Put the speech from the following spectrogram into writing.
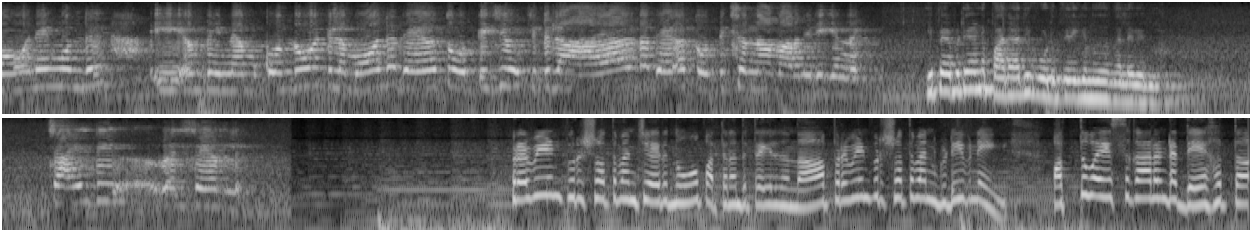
മോനെ കൊണ്ട് ഈ പിന്നെ കൊണ്ടുപോയിട്ടില്ല. മോന്റെ ദേഹത്ത് ഒട്ടിച്ച് വെച്ചിട്ടില്ല. അയാളുടെ ദേഹത്ത് ഒട്ടിച്ചെന്നാ പറഞ്ഞിരിക്കുന്നത് ഇപ്പൊ എവിടെയാണ് പരാതി കൊടുത്തിരിക്കുന്നത് നിലവിൽ? ചൈൽഡ് വെൽഫെയറിൽ പ്രവീൺ പുരുഷോത്തമൻ ചേരുന്നു പത്തനംതിട്ടയിൽ നിന്ന്. പ്രവീൺ പുരുഷോത്തമൻ ഗുഡ് ഈവനിങ് പത്ത് വയസ്സുകാരന്റെ ദേഹത്ത്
